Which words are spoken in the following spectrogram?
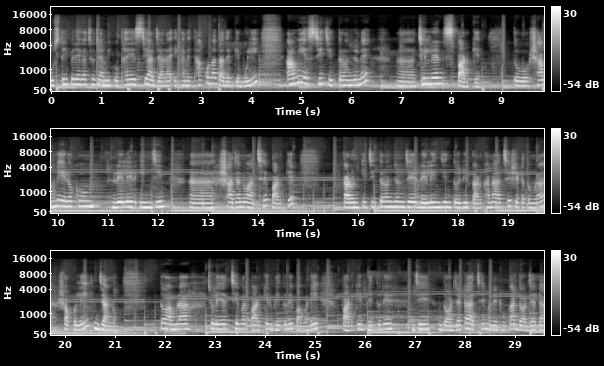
বুঝতেই পেরে গেছো যে আমি কোথায় এসেছি। আর যারা এখানে থাকো না, তাদেরকে বলি আমি এসছি চিত্তরঞ্জনে চিলড্রেন্স পার্কে তো সামনে এরকম রেলের ইঞ্জিন সাজানো আছে পার্কের কারণ কি চিত্তরঞ্জন যে রেল ইঞ্জিন তৈরির কারখানা আছে, সেটা তোমরা সকলেই জানো। তো আমরা চলে যাচ্ছি এবার পার্কের ভেতরে, বাবারে। পার্কের ভেতরে যে দরজাটা আছে মানে ঢোকার দরজাটা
